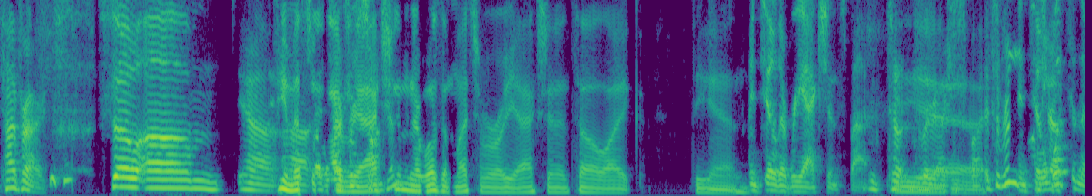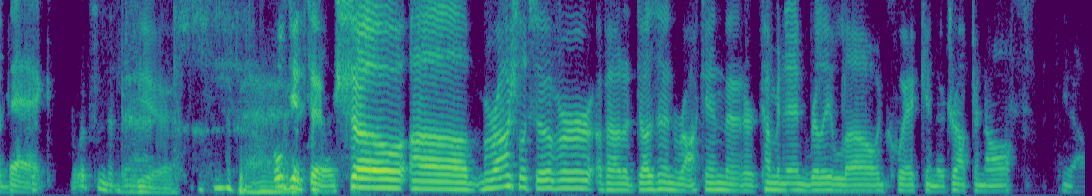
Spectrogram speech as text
time for iron. So um yeah. If you missed uh, my it live starts with Seanchan. reaction, there wasn't much of a reaction until like the end. Until the reaction spot. Until, until the reaction spot. It's a really Until what's in the bag? what's in the bag. Yeah. We'll get there. So uh, Miraj looks over about a dozen raken that are coming in really low and quick, and they're dropping off, you know,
